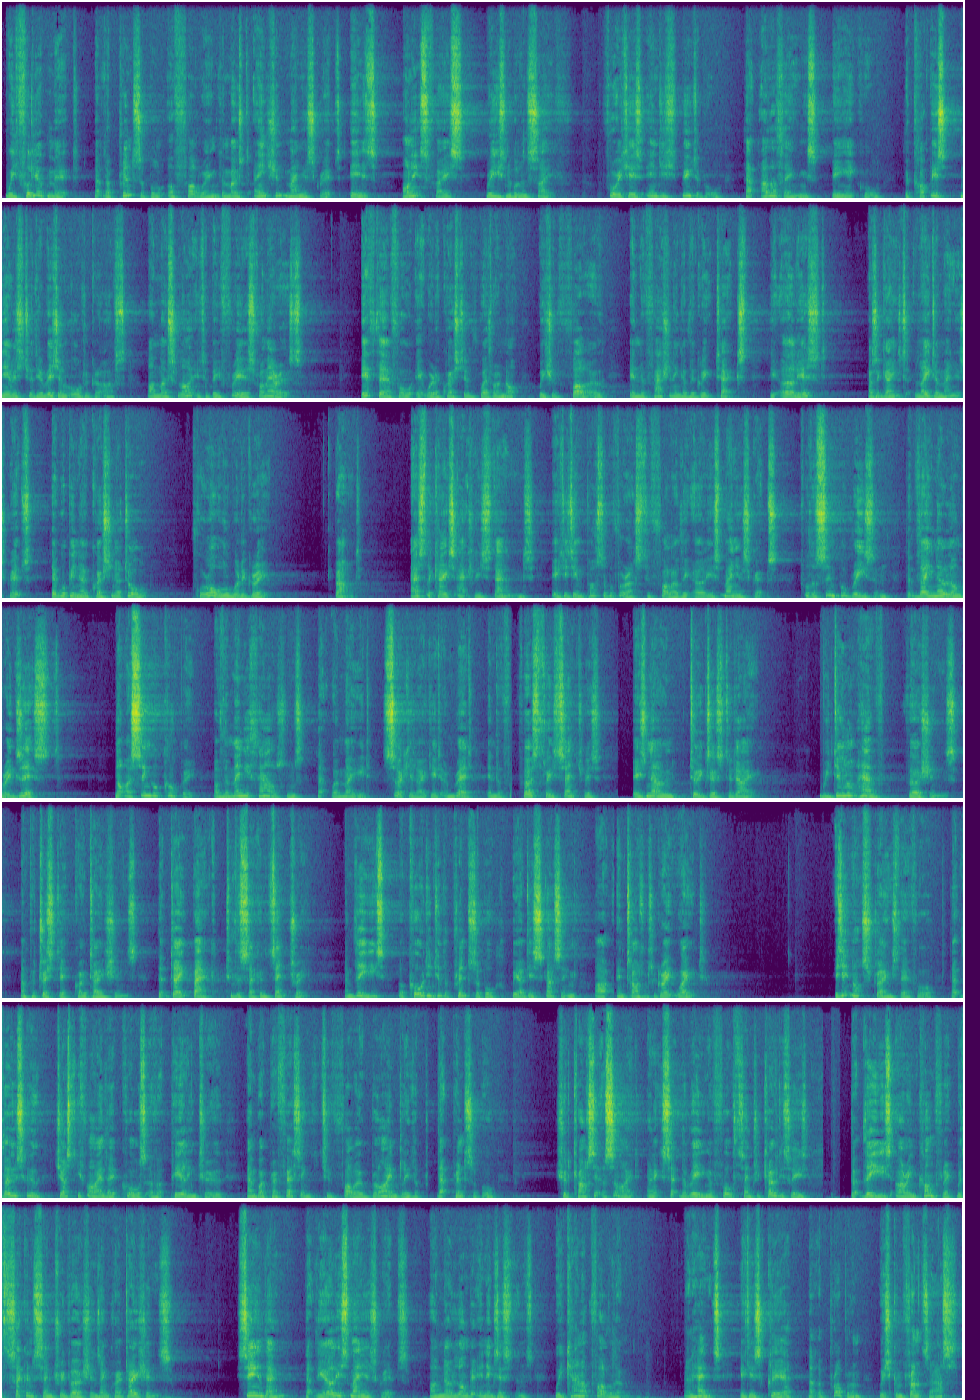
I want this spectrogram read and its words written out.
We fully admit that the principle of following the most ancient manuscript is, on its face, reasonable and safe, for it is indisputable that other things being equal, the copies nearest to the original autographs are most likely to be freest from errors. If therefore it were a question of whether or not we should follow, in the fashioning of the Greek text, the earliest, as against later manuscripts, there would be no question at all for all would agree. But, as the case actually stands, it is impossible for us to follow the earliest manuscripts for the simple reason that they no longer exist. Not a single copy of the many thousands that were made, circulated, and read in the first three centuries is known to exist today. We do not have versions and patristic quotations that date back to the second century, and these, according to the principle we are discussing, are entitled to great weight. Is it not strange, therefore, that those who justify their course of appealing to and by professing to follow blindly the, that principle should cast it aside and accept the reading of 4th century codices that these are in conflict with 2nd century versions and quotations? Seeing then that the earliest manuscripts are no longer in existence, we cannot follow them, and hence it is clear that the problem which confronts us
